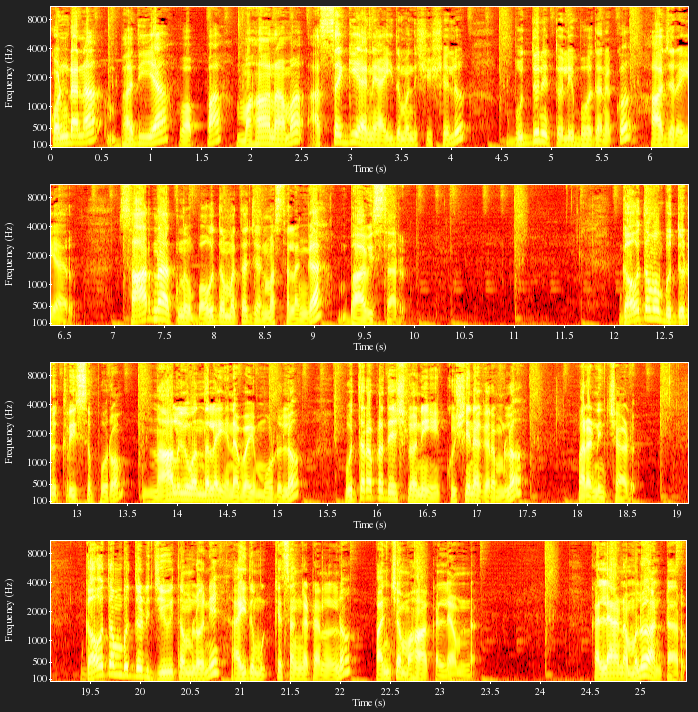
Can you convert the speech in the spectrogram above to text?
కొండన భదియ వప్ప మహానామ అస్సగి అనే ఐదు మంది శిష్యులు బుద్ధుని తొలి బోధనకు హాజరయ్యారు. సార్నాథ్ను బౌద్ధమత జన్మస్థలంగా భావిస్తారు. గౌతమ బుద్ధుడు క్రీస్తుపూర్వం నాలుగు వందల ఎనభై మూడులో ఉత్తరప్రదేశ్లోని కుషినగరంలో మరణించాడు. గౌతమ బుద్ధుడి జీవితంలోని ఐదు ముఖ్య సంఘటనలను పంచమహాకళ్యాణ కళ్యాణములు అంటారు.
